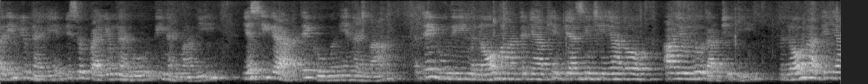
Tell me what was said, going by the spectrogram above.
သတိပြုနိုင်ရင်ပစ္စုပန်ယုံနာကိုသိနိုင်ပါသည်မျက်စိကအတိတ်ကိုမမြင်နိုင်ပါအတိတ်မူသည်မနောမှာတညာဖြင့်ပြန်ဆင်ခြင်းရသောအာယုတို့သာဖြစ်ပြီးမနောကတညာ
